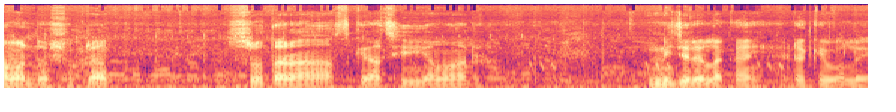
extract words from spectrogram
আমার দর্শকরা, শ্রোতারা, আজকে আছি আমার নিজের এলাকায়, এটাকে বলে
